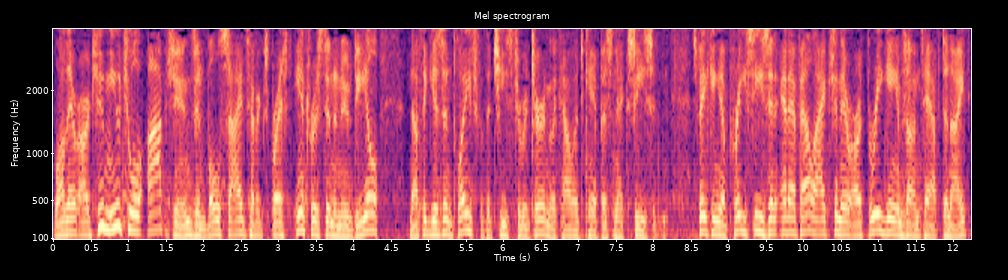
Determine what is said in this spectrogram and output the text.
While there are two mutual options and both sides have expressed interest in a new deal, nothing is in place for the Chiefs to return to the college campus next season. Speaking of preseason NFL action, there are three games on tap tonight.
